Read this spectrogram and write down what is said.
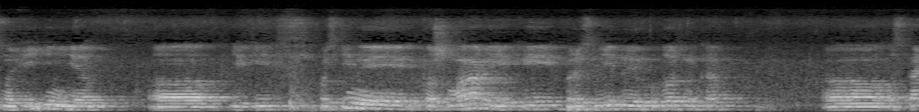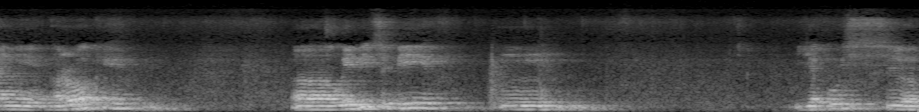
сновидіння, е, якийсь постійний кошмар, який переслідує художника е, останні роки. Е, Уявіть собі якусь, е,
